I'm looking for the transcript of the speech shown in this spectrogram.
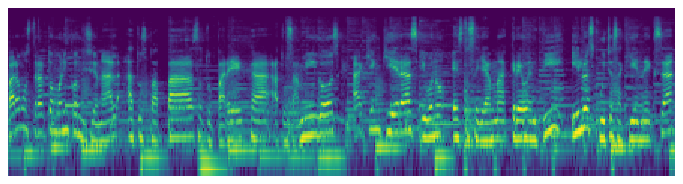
para mostrar tu amor incondicional a tus papás, a tu pareja, a tus amigos, a quien quieras. Y bueno, esto se llama Creo en ti y lo escuchas aquí en Exa.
